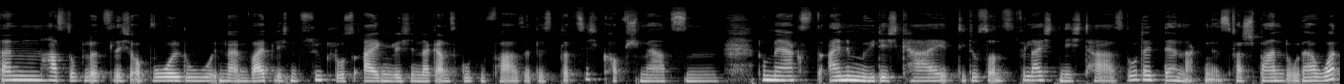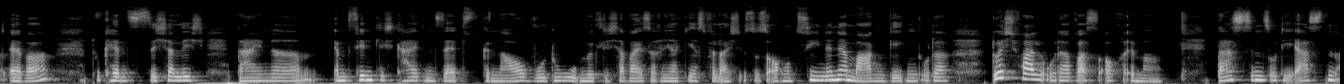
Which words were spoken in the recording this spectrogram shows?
dann hast du plötzlich, obwohl du in deinem weiblichen Zyklus eigentlich in einer ganz guten Phase bist, plötzlich Kopfschmerzen. Du merkst eine Müdigkeit, die du sonst vielleicht nicht hast, oder der Nacken ist verspannt oder whatever. Du kennst sicherlich deine Empfindlichkeiten selbst genau, wo du möglicherweise reagierst. Vielleicht ist es auch ein Ziehen in der Magengegend oder Durchfall oder was auch immer. Das sind so die ersten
